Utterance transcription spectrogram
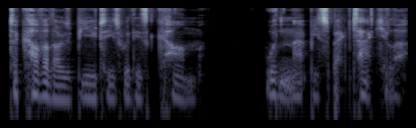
To cover those beauties with his cum. Wouldn't that be spectacular?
